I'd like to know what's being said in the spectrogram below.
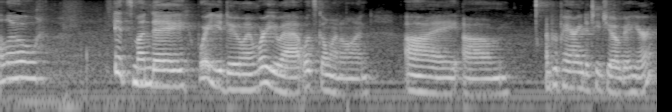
Hello. It's Monday. Where are you doing? Where are you at? What's going on? I um, I'm preparing to teach yoga here.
